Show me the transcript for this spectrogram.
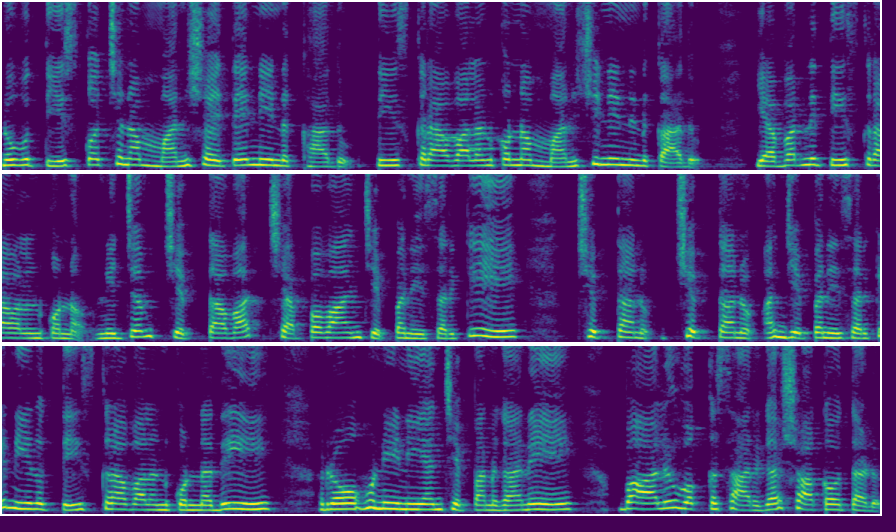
నువ్వు తీసుకొచ్చిన మనిషి అయితే నేను కాదు. తీసుకురావాలనుకున్న మనిషిని నేను కాదు. ఎవరిని తీసుకురావాలనుకున్నావు? నిజం చెప్తావా? చెప్పవా అని చెప్పనేసరికి చెప్తాను చెప్తాను అని చెప్పనేసరికి నేను తీసుకురావాలనుకున్నది రోహిణిని అని చెప్పాను కానీ బాలు ఒక్కసారిగా షాక్ అవుతాడు.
